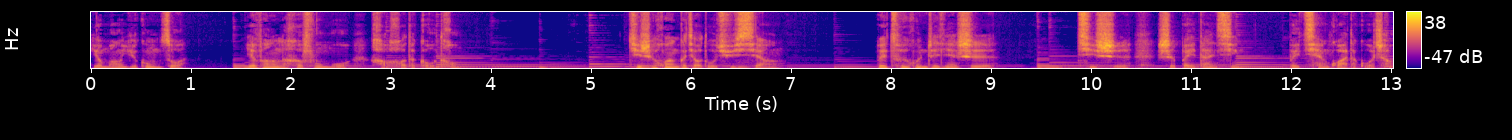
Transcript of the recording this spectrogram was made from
又忙于工作，也忘了和父母好好的沟通。其实换个角度去想，被催婚这件事，其实是被担心。被牵挂的过程，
